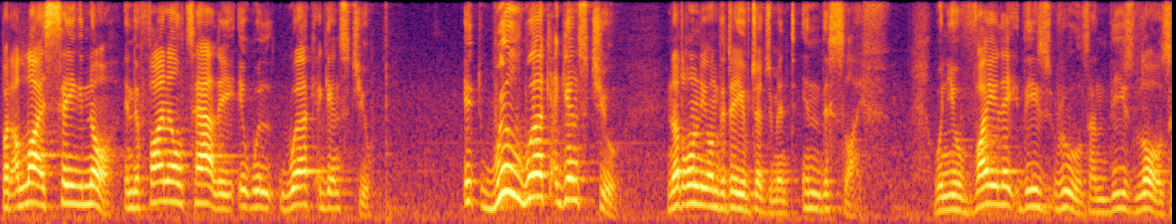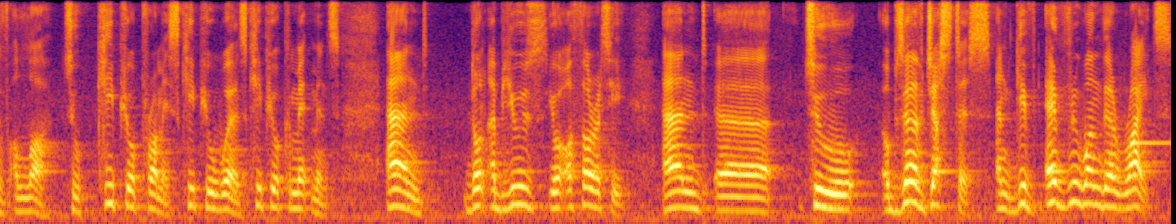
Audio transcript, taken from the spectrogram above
But Allah is saying no. In the final tally, it will work against you. It will work against you not only on the day of judgment, in this life. When you violate these rules and these laws of Allah to keep your promise, keep your words, keep your commitments, and don't abuse your authority, and uh, to observe justice and give everyone their rights.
